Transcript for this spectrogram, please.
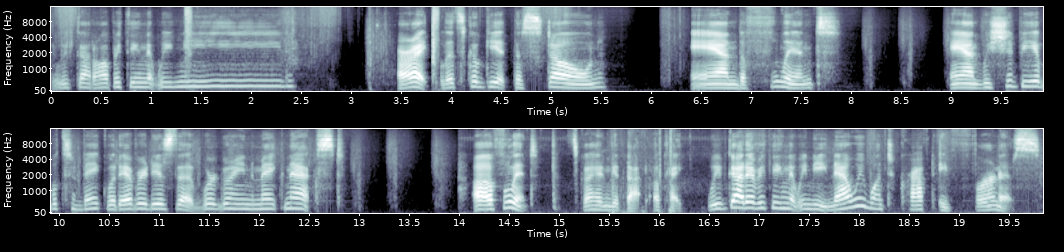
We've got everything that we need. All right, let's go get the stone and the flint. And we should be able to make whatever it is that we're going to make next. Uh, flint. Let's go ahead and get that. Okay, we've got everything that we need. Now we want to craft a furnace.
